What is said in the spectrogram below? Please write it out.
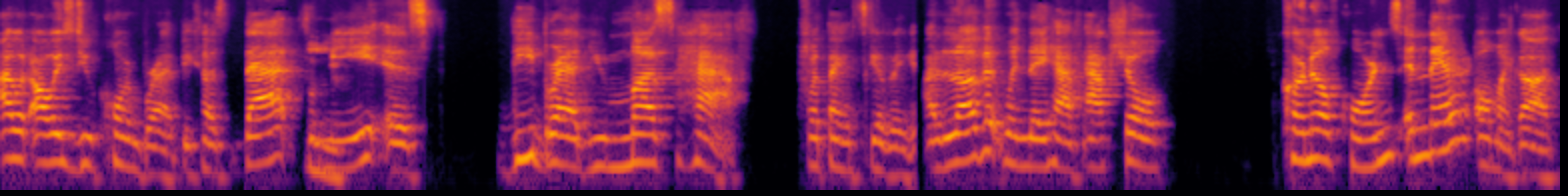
I would always do cornbread because that for mm. me is the bread you must have for Thanksgiving. I love it when they have actual kernel of corns in there. Oh my God.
